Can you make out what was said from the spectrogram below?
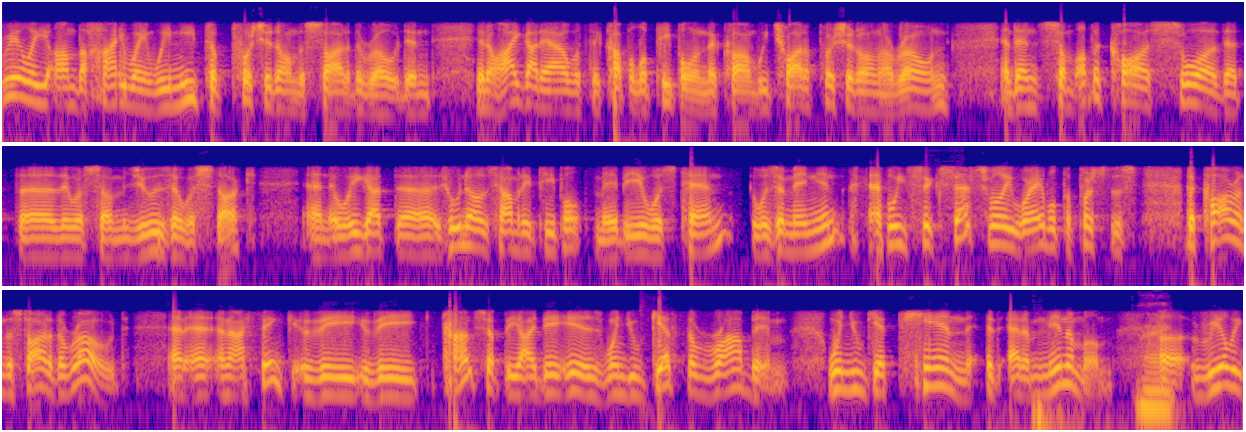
really on the highway, we need to push it on the side of the road. And you know, I got out with a couple of people in the car, and we tried to push it on our own. And then some other cars saw that uh, there were some Jews that were stuck, and we got uh, who knows how many people. Maybe it was ten. It was a minyan, and we successfully were able to push this, the car on the side of the road. And, and and I think the the concept, the idea is when you get the rabbim, when you get ten at, at a minimum, right. uh, really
